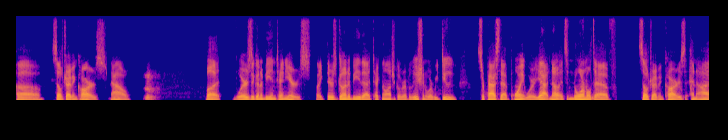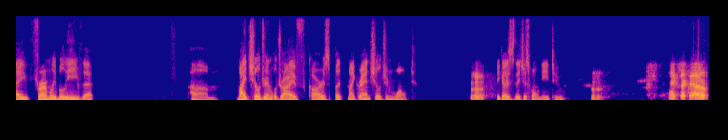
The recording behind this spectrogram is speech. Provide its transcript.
uh, self-driving cars now. But where's it going to be in 10 years like there's going to be that technological revolution where we do surpass that point where yeah no it's normal to have self-driving cars and i firmly believe that um my children will drive cars but my grandchildren won't Mhm. because they just won't need to Yeah, exactly. I don't.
